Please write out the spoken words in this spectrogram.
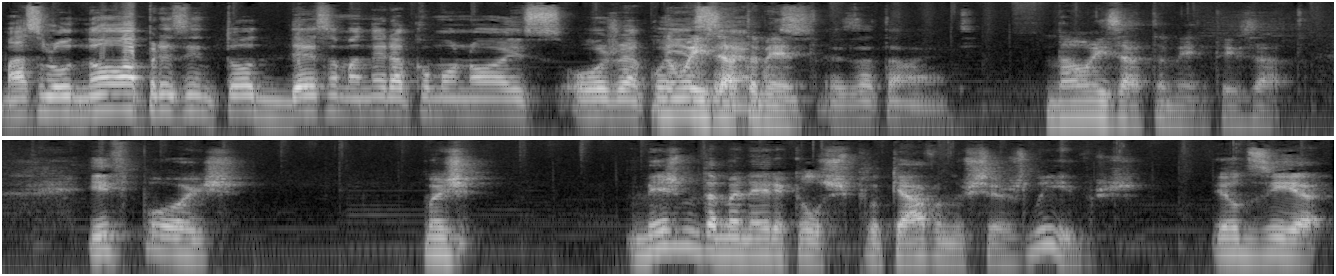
Maslow não apresentou dessa maneira como nós hoje a conhecemos. Não exatamente. Exatamente. Não exatamente, exato. E depois, mas mesmo da maneira que ele explicava nos seus livros, ele dizia:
